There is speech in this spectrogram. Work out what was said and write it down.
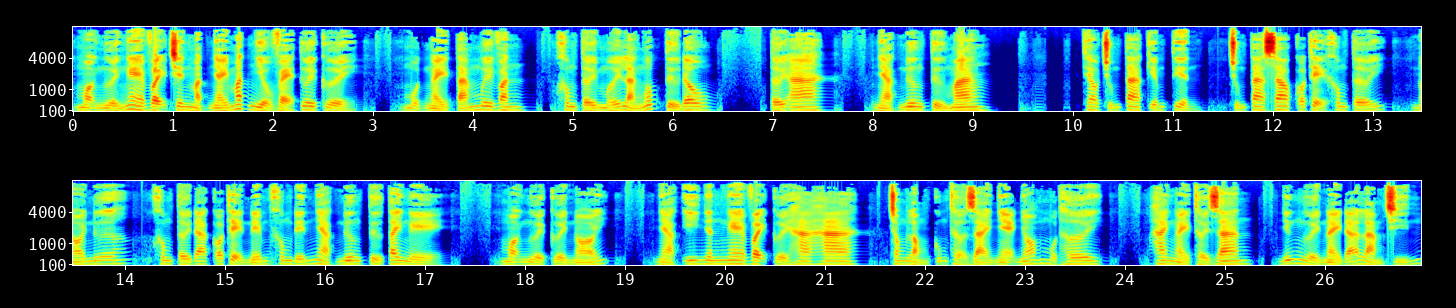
Mọi người nghe vậy trên mặt nháy mắt nhiều vẻ tươi cười. Một ngày 80 văn, không tới mới là ngốc tử đâu. Tới A, nhạc nương tử mang. Theo chúng ta kiếm tiền, chúng ta sao có thể không tới. Nói nữa, không tới đã có thể nếm không đến nhạc nương tử tay nghề. Mọi người cười nói, nhạc y nhân nghe vậy cười ha ha, trong lòng cũng thở dài nhẹ nhõm một hơi. Hai ngày thời gian, những người này đã làm chín,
